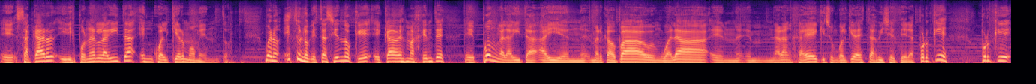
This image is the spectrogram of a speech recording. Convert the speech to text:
eh, sacar y disponer la guita en cualquier momento. Bueno, esto es lo que está haciendo que eh, cada vez más gente eh, ponga la guita ahí en Mercado Pago, en Wallah, en, Naranja X o en cualquiera de estas billeteras. ¿Por qué? Porque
